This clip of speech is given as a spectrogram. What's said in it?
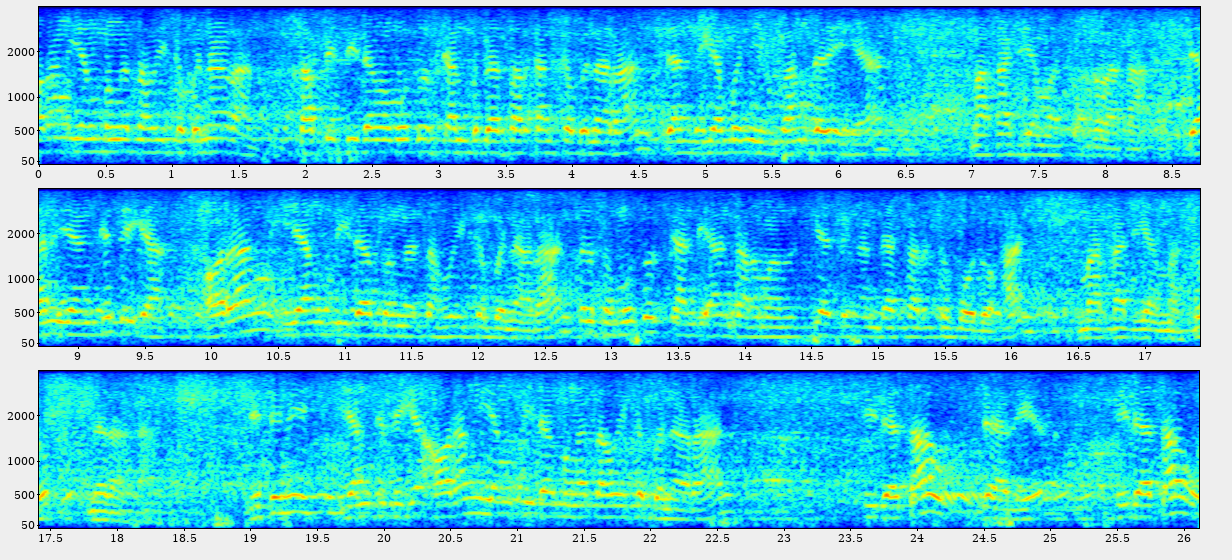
orang yang mengetahui kebenaran, tapi tidak memutuskan berdasarkan kebenaran dan dia menyimpang darinya, maka dia masuk neraka. Dan yang ketiga, orang yang tidak mengetahui kebenaran, terus memutuskan di antara manusia dengan dasar kebodohan, maka dia masuk neraka. Di sini yang ketiga orang yang tidak mengetahui kebenaran, tidak tahu dalil, tidak tahu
